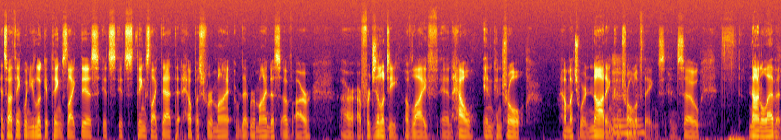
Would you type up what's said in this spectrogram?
and so I think when you look at things like this, it's it's things like that that help us remind that remind us of our our, our fragility of life and how in control, how much we're not in control of Mhm. things. And so 9/11,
